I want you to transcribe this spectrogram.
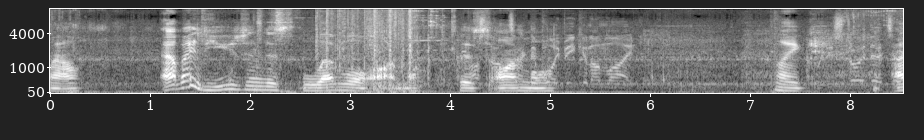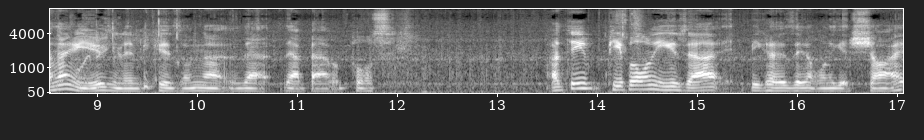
Wow. Everybody's using this level armor. This armor. deploy beacon online. Like, Destroyed their TAC I'm not even using it because I'm not that that bad of a puss. I think people only use that because they don't want to get shot,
